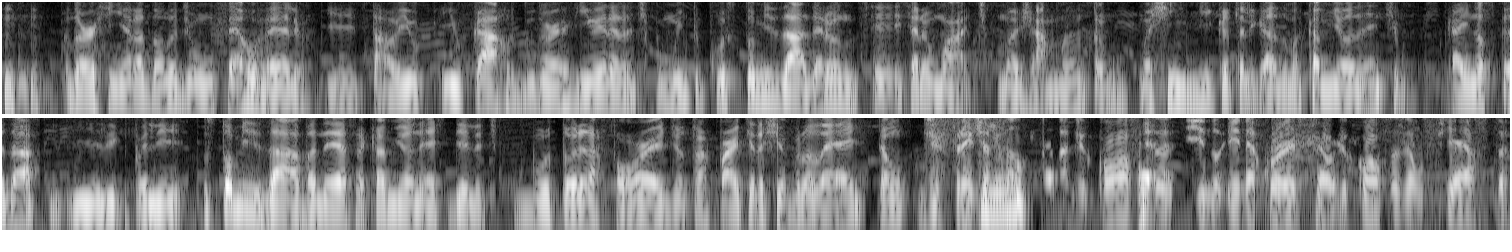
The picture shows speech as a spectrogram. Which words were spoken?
o Norfin era dono de um ferro velho e tal. E o, e o carro do Norfinho ele era, tipo, muito customizado. Era, eu não sei se era uma, tipo, uma jamanta, um- uma chimbica, tá ligado? Uma caminhonete caindo aos pedaços. E ele, tipo, ele customizava, né, essa caminhonete dele. Tipo, o motor era Ford, outra parte era Chevrolet. Então, De frente é Tinha um- Santana de Costa e, no, e na Corcel de Costas é um Fiesta.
